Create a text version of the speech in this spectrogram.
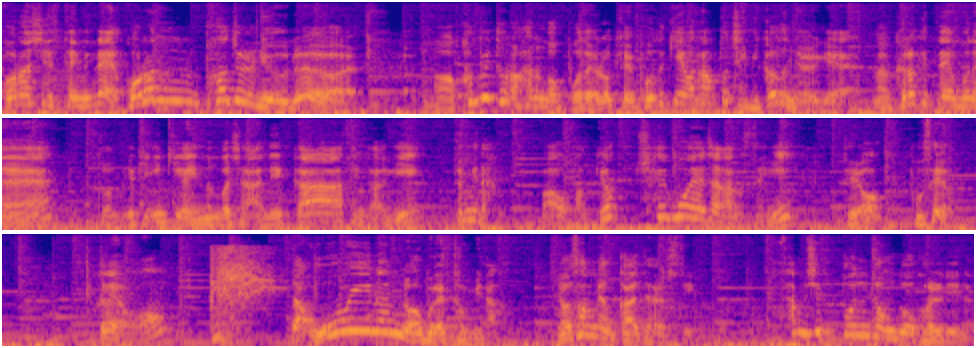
그런 시스템인데 그런 퍼즐류를 어, 컴퓨터로 하는 것보다 이렇게 보드게임을 하면 또 재밌거든요, 이게. 어, 그렇기 때문에 좀 이렇게 인기가 있는 것이 아닐까 생각이 듭니다. 마법학교 최고의 장학생이 되어 보세요. 그래요. 자, 5위는 러브레터입니다. 6명까지 할 수 있고, 30분 정도 걸리는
